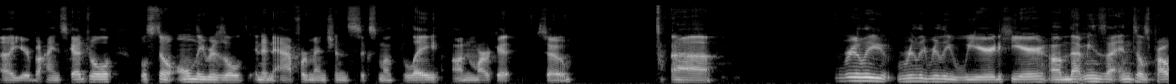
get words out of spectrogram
a year behind schedule will still only result in an aforementioned six month delay on market. So, uh, really, really, really weird here. Um, that means that Intel's probably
